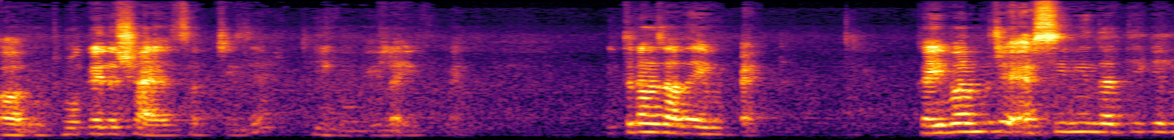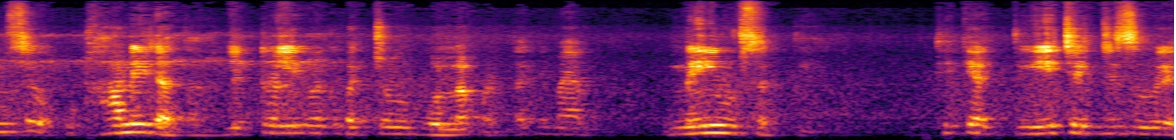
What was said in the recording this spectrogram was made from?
और उठोगे तो शायद सब चीज़ें ठीक होंगी लाइफ में। इतना ज़्यादा इम्पैक्ट कई बार मुझे ऐसी नींद आती है कि मुझसे उठा नहीं जाता। लिटरली मेरे बच्चों को बोलना पड़ता कि मैं नहीं उठ सकती। ठीक है? तो ये चेंजेस हुए।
